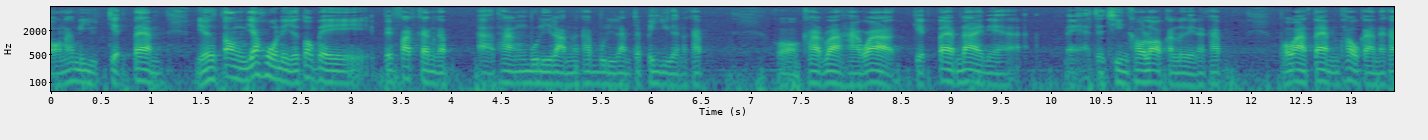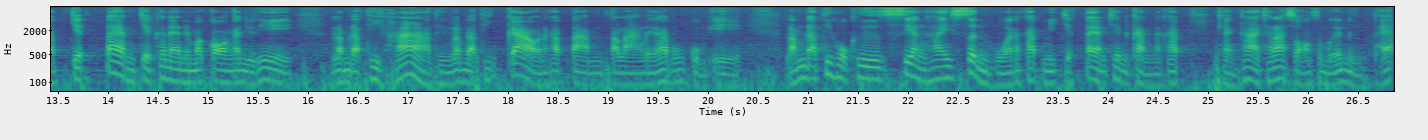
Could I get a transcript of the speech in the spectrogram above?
2นะมีอยู่ 7 แต้ม เดี๋ยวต้องยาโฮเนี่ยจะต้องไปไปฟัดกันกับทางบุรีรัมย์นะครับบุรีรัมย์จะไปเยือนนะครับ ก็คาดว่าหากว่าเก็บแต้มได้เนี่ยแหมจะชิงเข้ารอบกันเลยนะครับ เพราะว่าแต้มเท่ากันนะครับ 7 แต้ม 7 คะแนนเนี่ยมากองกันอยู่ที่ลำดับที่ 5 ถึงลำดับที่ 9 นะครับ ตามตารางเลยนะครับของกลุ่ม A ลำดับที่ 6 คือเซี่ยงไฮ้เซินหัวนะครับมี 7 แต้มเช่นกันนะครับแข่ง 5 ชนะ 2 เสมอ 1 แพ้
